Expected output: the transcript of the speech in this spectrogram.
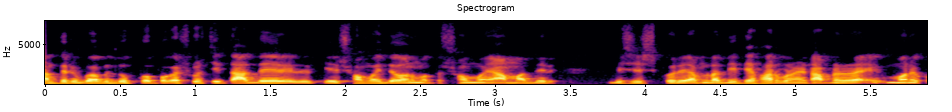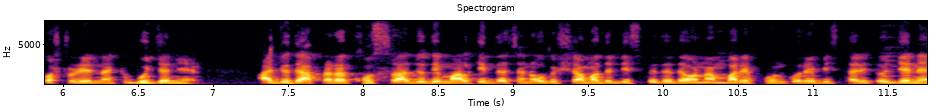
আন্তরিকভাবে দুঃখ প্রকাশ করছি। তাদেরকে সময় দেওয়ার মতো সময় আমাদের বিশেষ করে আমরা দিতে পারব না। এটা আপনারা মনে কষ্ট নিন না একটু বুঝে নিন আর যদি আপনারা খুচরা যদি মাল কিনতে চান, অবশ্যই আমাদের ডিসপ্লেতে দেওয়া নাম্বারে ফোন করে বিস্তারিত জেনে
